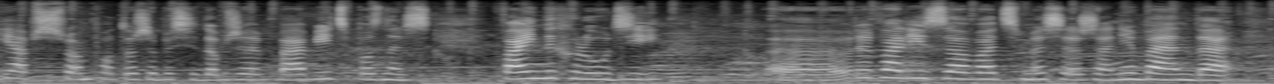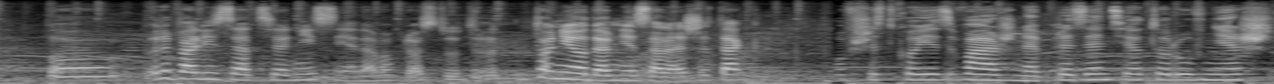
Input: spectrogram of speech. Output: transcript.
Ja przyszłam po to, żeby się dobrze bawić, poznać fajnych ludzi, e, rywalizować myślę, że nie będę, bo rywalizacja nic nie da po prostu, to, nie ode mnie zależy, tak? Bo wszystko jest ważne. Prezencja to również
